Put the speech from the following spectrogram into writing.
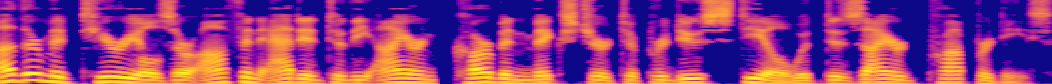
Other materials are often added to the iron-carbon mixture to produce steel with desired properties.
